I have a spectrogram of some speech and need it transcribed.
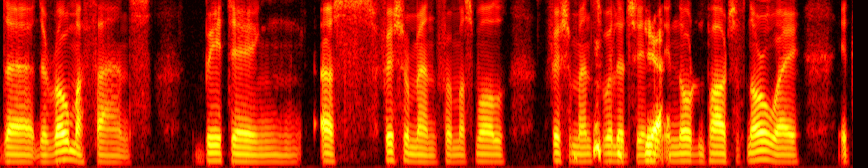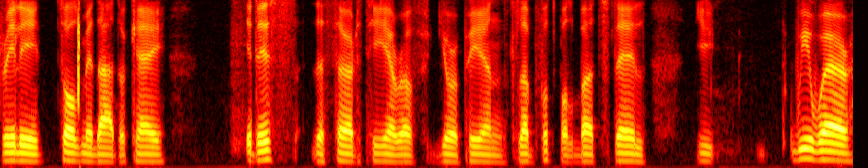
the the Roma fans beating us fishermen from a small fisherman's village in, yeah. in northern parts of Norway, it really told me that okay, it is the third tier of European club football, but still, you we were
